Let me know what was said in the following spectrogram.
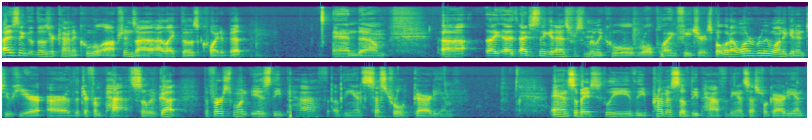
I just think that those are kind of cool options. I, I like those quite a bit. And um, uh, I, I, just think it adds for some really cool role-playing features. But what I want to really want to get into here are the different paths. So we've got the first one is the path of the ancestral guardian. And so basically, the premise of the path of the ancestral guardian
